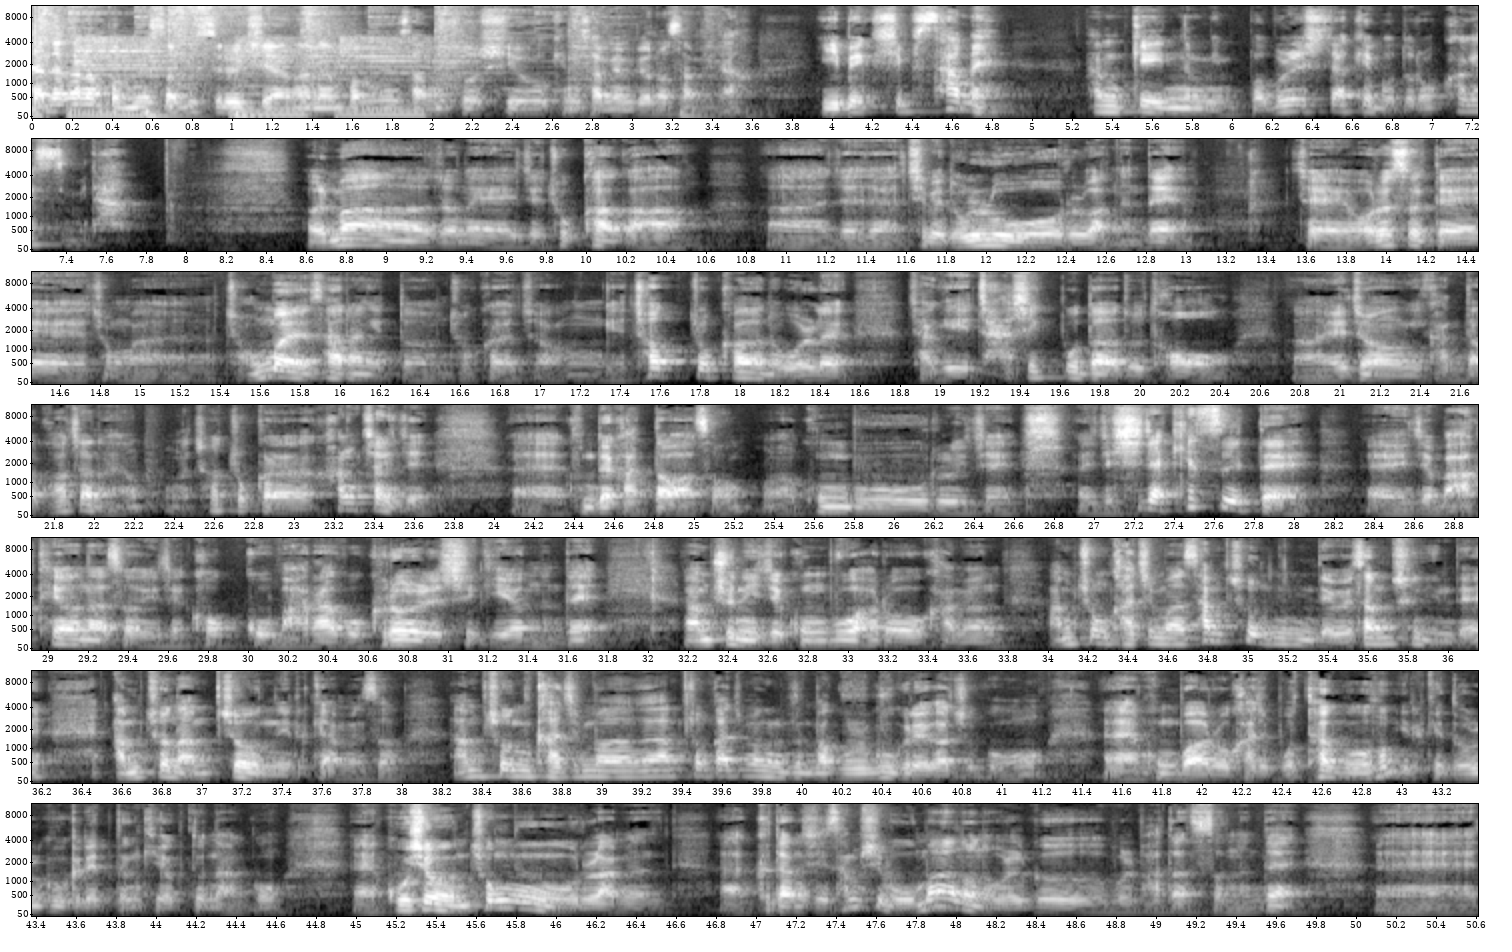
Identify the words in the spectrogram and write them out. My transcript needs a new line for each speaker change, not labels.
찾아가는 법률 서비스를 지향하는 법률사무소 시우 김사면 변호사입니다. 213회 함께 있는 민법을 시작해 보도록 하겠습니다. 얼마 전에 이제 조카가 아, 이제 집에 놀러를 왔는데 제 어렸을 때 정말 정말 사랑했던 조카였죠. 첫 조카는 원래 자기 자식보다도 더 아, 애정이 간다고 하잖아요. 첫 조카 한창 이제 군대 갔다 와서 어, 공부를 이제 이제 시작했을 때 이제 막 태어나서 이제 걷고 말하고 그럴 시기였는데 암촌이 이제 공부하러 가면 암촌 가지마 삼촌인데 왜 삼촌인데 암촌 암촌 이렇게 하면서 암촌 가지마 암촌 가지마 그러면서 막 울고 그래가지고 공부하러 가지 못하고 이렇게 놀고 그랬던 기억도 나고 고시원 총무를 하면 아, 그 당시 35만 원 월급을 받았었는데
